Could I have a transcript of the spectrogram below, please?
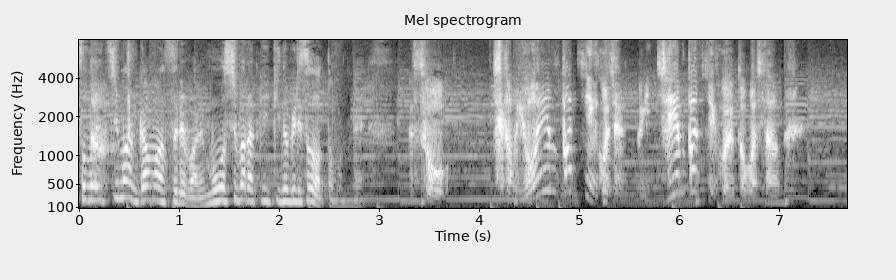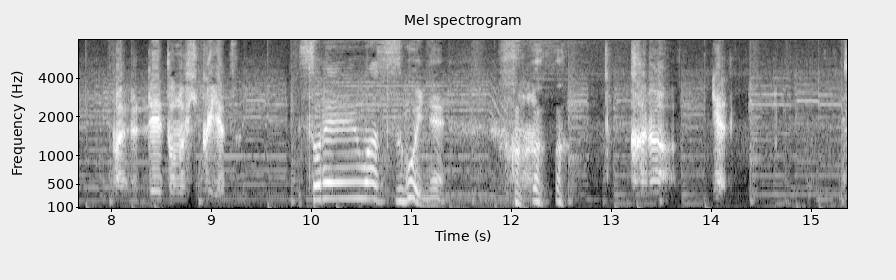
その1万我慢すればねもうしばらく生き延びりそうだったもんねレートの低いやつ。それはすごいね。から、いや、実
